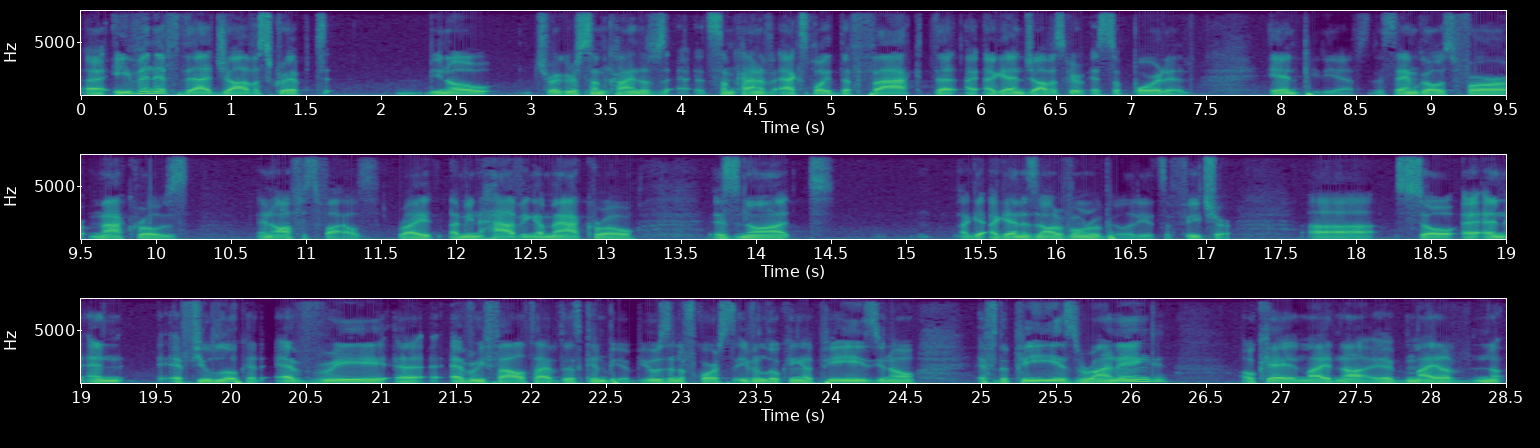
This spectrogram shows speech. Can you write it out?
Uh, even if that JavaScript, you know, triggers some kind of some kind of exploit, the fact that again JavaScript is supported in PDFs. The same goes for macros in Office files, right? I mean, having a macro is not again is not a vulnerability; it's a feature. Uh, so and and if you look at every uh, every file type that can be abused, and of course even looking at PEs, you know, if the PE is running okay, it might not, it might have, not,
